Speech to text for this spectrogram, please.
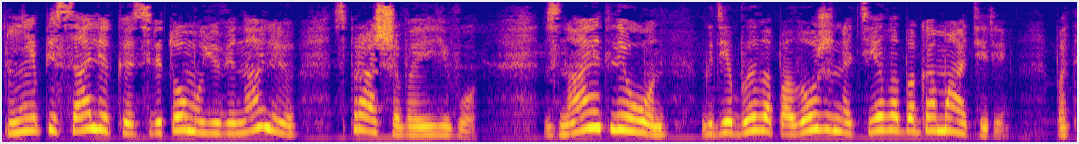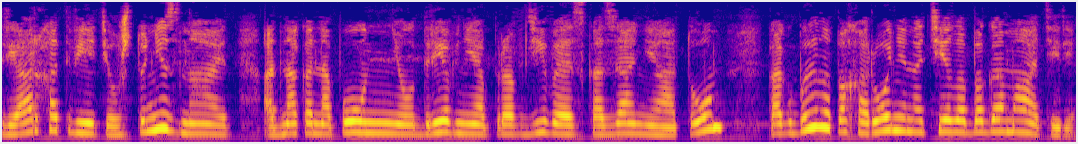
не писали к святому Ювеналию, спрашивая его, знает ли он, где было положено тело Богоматери, Патриарх ответил, что не знает, однако наполнил древнее правдивое сказание о том, как было похоронено тело Богоматери,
